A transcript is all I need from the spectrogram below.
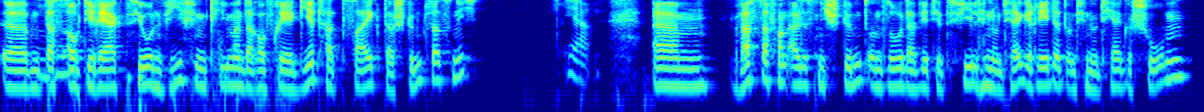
Ähm, mhm. Dass auch die Reaktion, wie Finn Kliman darauf reagiert hat, zeigt, da stimmt was nicht. Ja. Ähm, was davon alles nicht stimmt und so, da wird jetzt viel hin und her geredet und hin und her geschoben.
